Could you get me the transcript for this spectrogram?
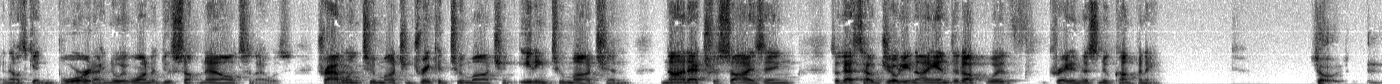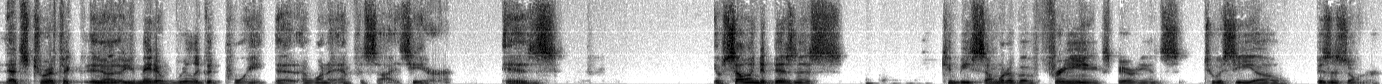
and I was getting bored. I knew I wanted to do something else and I was traveling too much and drinking too much and eating too much and not exercising. So that's how Jody and I ended up with creating this new company. So that's terrific. You know, you made a really good point that I want to emphasize here is you know, selling to business can be somewhat of a freeing experience to a CEO, business owner,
